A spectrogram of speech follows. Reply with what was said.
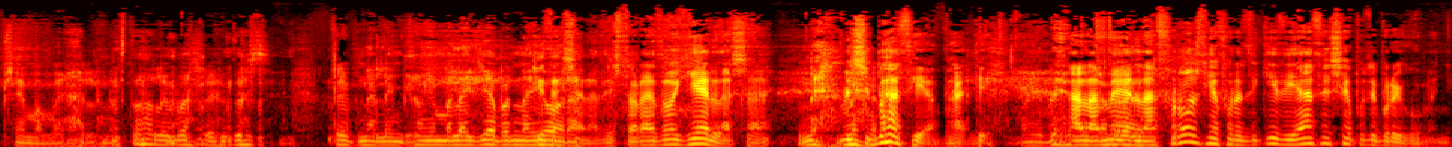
Ψέμα μεγάλο είναι αυτό, αλλά εν πρέπει να λέμε μια μαλαγία πριν η ώρα. να δεις τώρα εδώ γέλασα. Ναι. με συμπάθεια πάλι. αλλά με ελαφρώς διαφορετική διάθεση από την προηγούμενη.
